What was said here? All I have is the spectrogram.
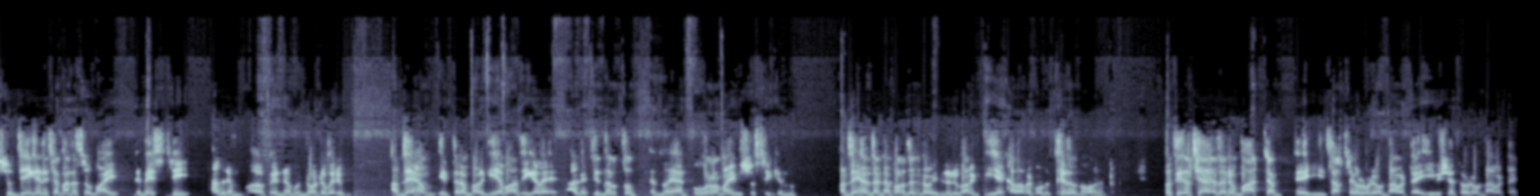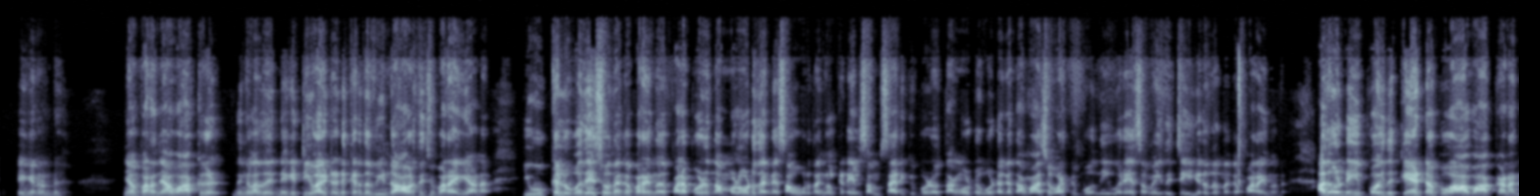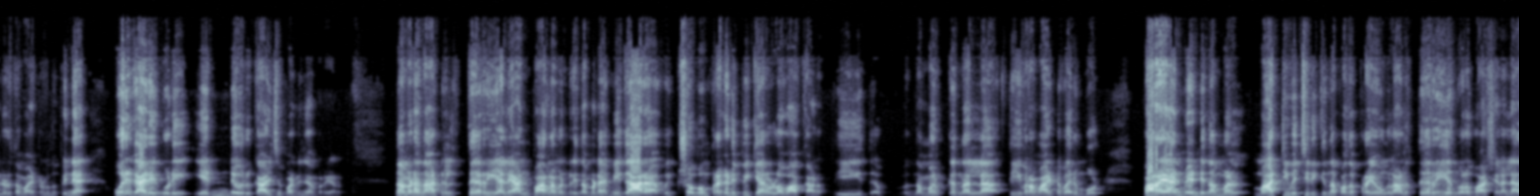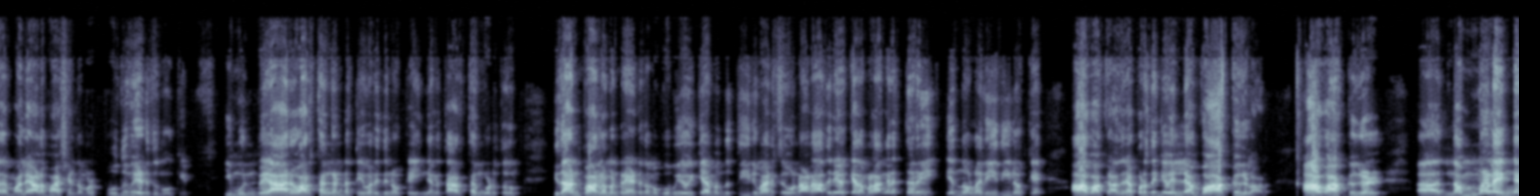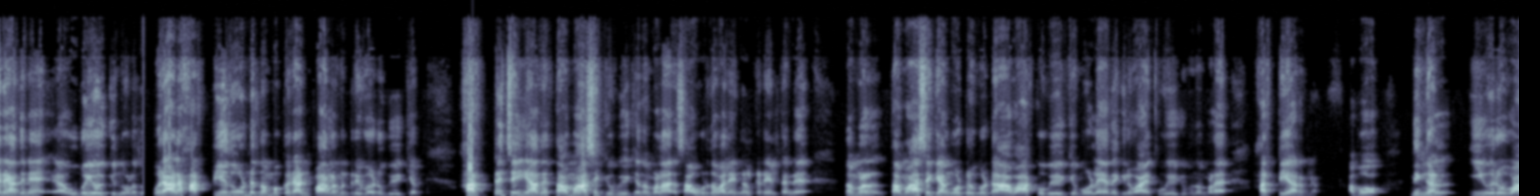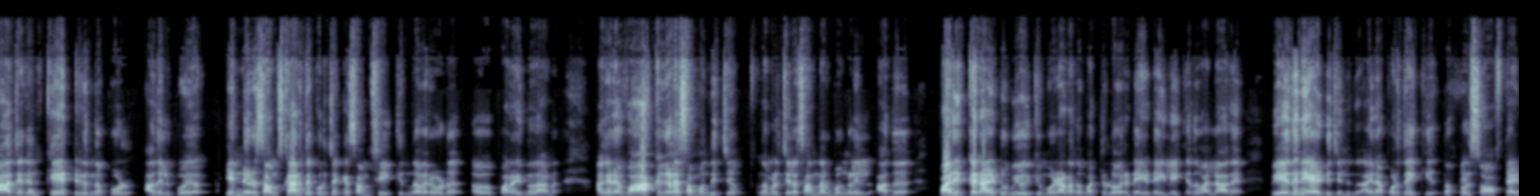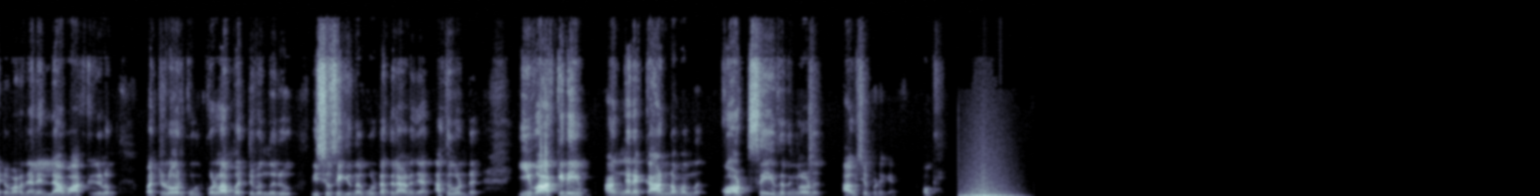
ശുദ്ധീകരിച്ച മനസ്സുമായി രമേശ് ജി അതിനും പിന്നെ മുന്നോട്ട് വരും. അദ്ദേഹം ഇത്തരം വർഗീയവാദികളെ അകറ്റി നിർത്തും എന്ന് ഞാൻ പൂർണമായി വിശ്വസിക്കുന്നു. അദ്ദേഹം തന്നെ പറഞ്ഞല്ലോ ഇതിനൊരു വർഗീയ കളർ കൊടുക്കരുതെന്ന് പറഞ്ഞിട്ട്. അപ്പൊ തീർച്ചയായും അതൊരു മാറ്റം ഈ ചർച്ചകളിലൂടെ ഉണ്ടാവട്ടെ ഈ വിഷയത്തോടെ ഉണ്ടാവട്ടെ. എങ്ങനെയുണ്ട് ഞാൻ പറഞ്ഞ ആ വാക്കുകൾ നിങ്ങൾ അത് നെഗറ്റീവായിട്ട് എടുക്കരുത് വീണ്ടും ആവർത്തിച്ച് പറയുകയാണ്. ഈ ഊക്കൽ ഉപദേശം എന്നൊക്കെ പറയുന്നത് പലപ്പോഴും നമ്മളോട് തന്നെ സൗഹൃദങ്ങൾക്കിടയിൽ സംസാരിക്കുമ്പോഴോ അങ്ങോട്ടും ഇങ്ങോട്ടൊക്കെ തമാശ പറയുമ്പോൾ നീ ഒരേ സമയം ഇത് ചെയ്യരുത് എന്നൊക്കെ പറയുന്നുണ്ട്. അതുകൊണ്ട് ഇപ്പോൾ ഇത് കേട്ടപ്പോൾ ആ വാക്കാണ് അന്വർത്ഥമായിട്ടുള്ളത്. പിന്നെ ഒരു കാര്യം കൂടി എന്റെ ഒരു കാഴ്ചപ്പാട് ഞാൻ പറയണം. നമ്മുടെ നാട്ടിൽ തെറി അല്ലെ അൺപാർലമെന്ററി നമ്മുടെ വികാര വിക്ഷോഭം പ്രകടിപ്പിക്കാനുള്ള വാക്കാണ്. ഈ നമ്മൾക്ക് നല്ല തീവ്രമായിട്ട് വരുമ്പോൾ പറയാൻ വേണ്ടി നമ്മൾ മാറ്റി വെച്ചിരിക്കുന്ന പദപ്രയോഗങ്ങളാണ് തെറി എന്നുള്ള ഭാഷയിൽ. അല്ലാതെ മലയാള ഭാഷയിൽ നമ്മൾ പൊതുവെ എടുത്ത് നോക്കി. ഈ മുൻപേ ആരോ അർത്ഥം കണ്ടെത്തിയവർ ഇതിനൊക്കെ ഇങ്ങനത്തെ അർത്ഥം കൊടുത്തതും ഇത് അൺപാർലമെന്ററി ആയിട്ട് നമുക്ക് ഉപയോഗിക്കാമെന്ന് തീരുമാനിച്ചതുകൊണ്ടാണ് അതിനെയൊക്കെ നമ്മൾ അങ്ങനെ തെറി എന്നുള്ള രീതിയിലൊക്കെ ആ വാക്ക്. അതിനപ്പുറത്തേക്ക് എല്ലാം വാക്കുകളാണ്. ആ വാക്കുകൾ നമ്മൾ എങ്ങനെ അതിനെ ഉപയോഗിക്കുന്നുള്ളത്? ഒരാളെ ഹർട്ട് ചെയ്തുകൊണ്ട് നമുക്ക് ഒരു അൺപാർലമെന്ററി വേർഡ് ഉപയോഗിക്കാം. ഹർട്ട് ചെയ്യാതെ തമാശയ്ക്ക് ഉപയോഗിക്കാം. നമ്മളെ സൗഹൃദ വലയങ്ങൾക്കിടയിൽ തന്നെ നമ്മൾ തമാശയ്ക്ക് അങ്ങോട്ടും ഇങ്ങോട്ടും ആ വാക്ക് ഉപയോഗിക്കുമ്പോൾ ഏതെങ്കിലും വാക്ക് ഉപയോഗിക്കുമ്പോൾ നമ്മളെ ഹർട്ട് ചെയ്യാറില്ല. അപ്പോ നിങ്ങൾ ഈ ഒരു വാചകം കേട്ടിരുന്നപ്പോൾ അതിലിപ്പോ എന്റെ ഒരു സംസ്കാരത്തെ കുറിച്ചൊക്കെ സംശയിക്കുന്നവരോട് പറയുന്നതാണ്. അങ്ങനെ വാക്കുകളെ സംബന്ധിച്ച് നമ്മൾ ചില സന്ദർഭങ്ങളിൽ അത് പരുക്കനായിട്ട് ഉപയോഗിക്കുമ്പോഴാണ് അത് മറ്റുള്ളവരുടെ ഇടയിലേക്ക് അത് വല്ലാതെ വേദനയായിട്ട് ചെല്ലുന്നത്. അതിനപ്പുറത്തേക്ക് നമ്മൾ സോഫ്റ്റ് ആയിട്ട് പറഞ്ഞാൽ എല്ലാ വാക്കുകളും മറ്റുള്ളവർക്ക് ഉൾക്കൊള്ളാൻ പറ്റുമെന്നൊരു വിശ്വസിക്കുന്ന കൂട്ടത്തിലാണ് ഞാൻ. അതുകൊണ്ട് ഈ വാക്കിനെയും അങ്ങനെ കാണണമെന്ന് കോട്ട്സ് ചെയ്ത് നിങ്ങളോട് ആവശ്യപ്പെടുക ഓക്കെ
